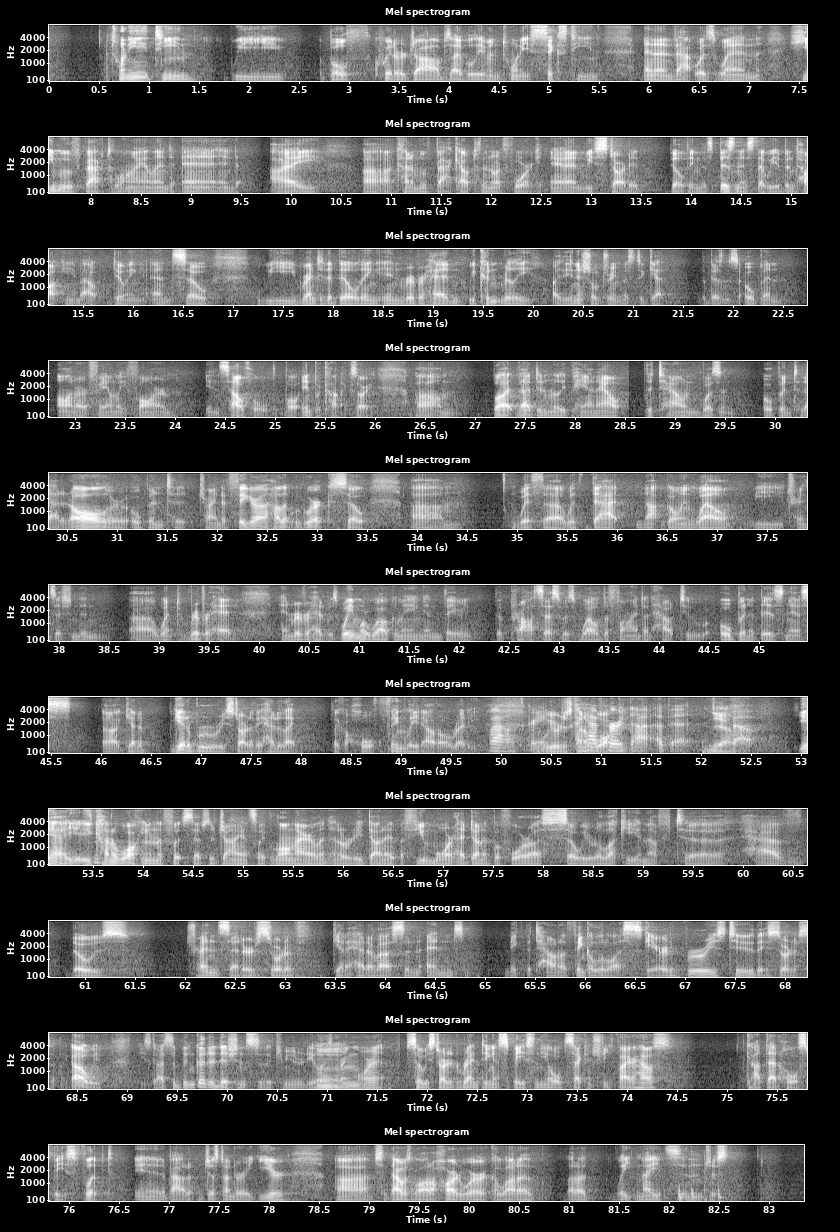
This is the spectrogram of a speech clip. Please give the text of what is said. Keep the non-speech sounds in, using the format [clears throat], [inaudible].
2018. We both quit our jobs, I believe, in 2016, and then that was when he moved back to Long Island, and I uh, kind of moved back out to the North Fork, and we started building this business that we had been talking about doing. And so we rented a building in Riverhead. We couldn't really, uh, the initial dream was to get the business open on our family farm in Southold, well, in Peconic, sorry. Um, but that didn't really pan out. The town wasn't open to that at all or open to trying to figure out how that would work. So, um, with uh, with that not going well, we transitioned and uh, went to Riverhead, and Riverhead was way more welcoming, and they, the process was well defined on how to open a business, uh, get a get a brewery started. They had like like a whole thing laid out already. Wow, that's great. We were just I kinda have walking. heard that a bit Yeah. about. Yeah, you, you're kind of walking in the footsteps of giants. Like Long Island had already done it. A few more had done it before us. So we were lucky enough to have those trendsetters sort of get ahead of us and, and make the town, think, a little less scared of breweries too. They sort of said like, oh, these guys have been good additions to the community. Let's bring more in. So we started renting a space in the old Second Street Firehouse got that whole space flipped in about just under a year. Uh, so that was a lot of hard work, a lot of a lot of late nights, and just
